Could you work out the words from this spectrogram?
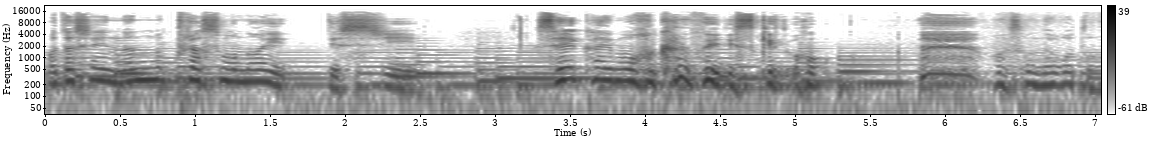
私に何のプラスもないですし正解もわからないですけど まあそんなことね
